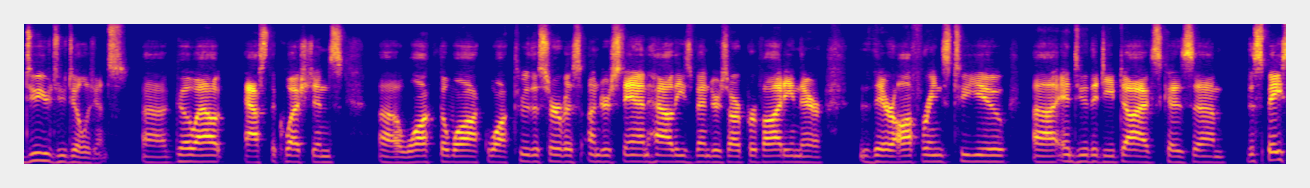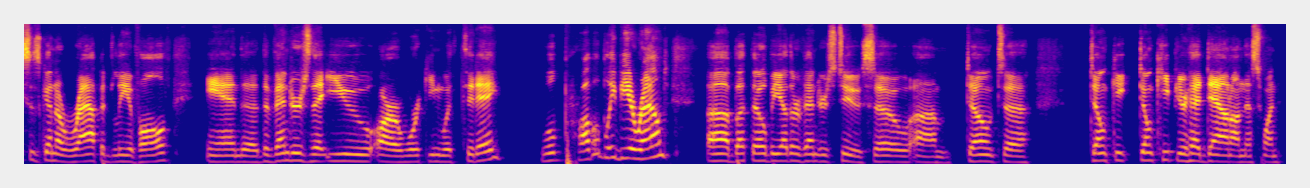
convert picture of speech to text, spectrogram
Do your due diligence. Uh, go out, ask the questions, uh, walk the walk, walk through the service, understand how these vendors are providing their their offerings to you, uh, and do the deep dives because um, the space is going to rapidly evolve. And the vendors that you are working with today will probably be around, uh, but there'll be other vendors too. So um, don't uh, don't keep don't keep your head down on this one.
